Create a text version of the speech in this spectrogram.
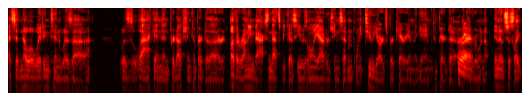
I said Noah Whittington was uh was lacking in production compared to the other, other running backs, and that's because he was only averaging 7.2 yards per carry in the game compared to Right. everyone else. And it was just like,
